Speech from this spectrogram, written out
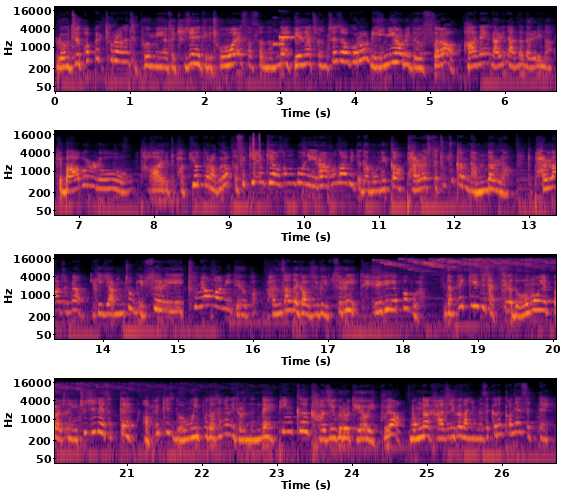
로즈 퍼펙트라는 제품이에요. 제가 기존에 되게 좋아했었었는데 얘네 전체적으로 리뉴얼이 되었어요. 안에 난리 난다 난리 나. 이렇게 마블로 다 이렇게 바뀌었더라고요. 스킨케어 성분이랑 혼합이 되다 보니까 발랐을 때 촉촉함이 남달라. 이렇게 발라주면 이게 양쪽 입술이 투명함이 되어 바- 반사돼가지고 입술이 되게 예뻐 보여. 일단 패키지 자체가 너무 예뻐요. 저는 이 출시됐을 때 아, 패키지 너무 예쁘다 생각이 들었는데 핑크 가죽으로 되어 있고요. 뭔가 가지고 다니면서 꺼, 꺼냈을 때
